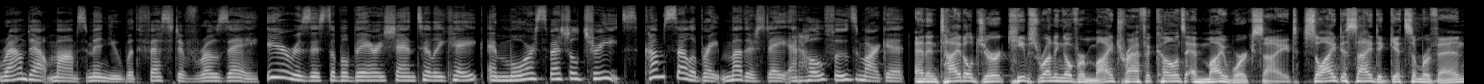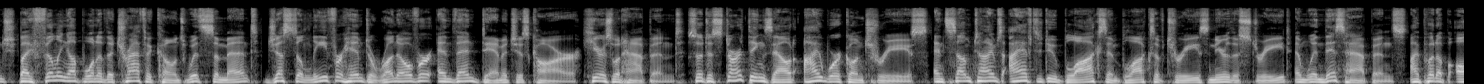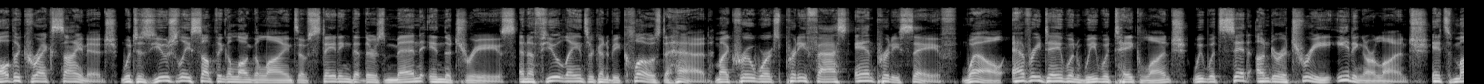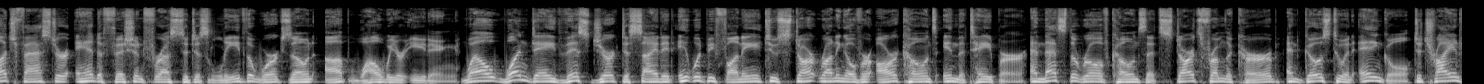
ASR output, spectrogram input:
Round out Mom's menu with festive rosé, irresistible berry chantilly cake, and more special treats. Come celebrate Mother's Day at Whole Foods Market. An entitled jerk keeps running over my traffic cones at my work site, so I decide to get some revenge by filling up one of the traffic cones with cement just to leave for him to run over and then damage his car. Here's what happened. So to start things out, I work on trees, and sometimes I have to do blocks and blocks of trees near the street, and when this happens, I put up all the correct signage, which is usually something along the lines of stating that there's men in the trees, and a few lanes are going to be closed ahead. My crew works pretty fast and pretty safe. Well, every day when we would take lunch, we would sit under a tree eating our lunch. It's much faster and efficient for us to just leave the work zone up while we are eating. Well, one day this jerk decided it would be funny to start running over our cones in the taper, and that's the row of cones that starts from the curb and goes to an angle to try and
